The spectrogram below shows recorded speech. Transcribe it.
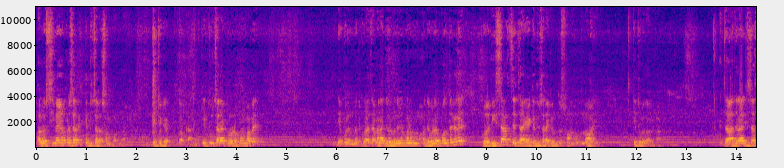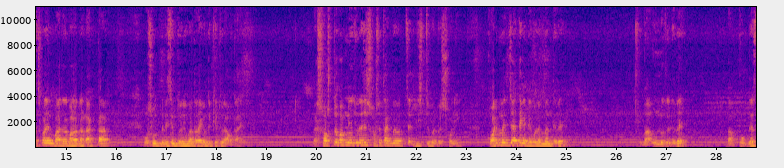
ভালো সিবিআই অফিসার কেতু ছাড়া সম্ভব নয়। কেতুকে দরকার। কেতু ছাড়া কোনো রকমভাবে ডেভেলপমেন্ট করা যাবে না। ডেভেলপমেন্ট মানে ডেভেলপ বলতে গেলে কোনো রিসার্চের জায়গা কেতু ছাড়া কিন্তু সম্ভব নয়। কেতুকে দরকার। যারা যারা রিসার্চ করেন বা যারা ভালো ডাক্তার, ওষুধ মেডিসিন তৈরি করেন তারা কিন্তু কেতুর আওতায়। ষষ্ঠ ভাব নিয়ে জুড়ে আছে ষষ্ঠ থাকবে হচ্ছে দৃষ্টি করবে শনি। কর্মের জায়গা থেকে ডেভেলপমেন্ট দেবে, বা উন্নতি দেবে, বা প্রোগ্রেস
